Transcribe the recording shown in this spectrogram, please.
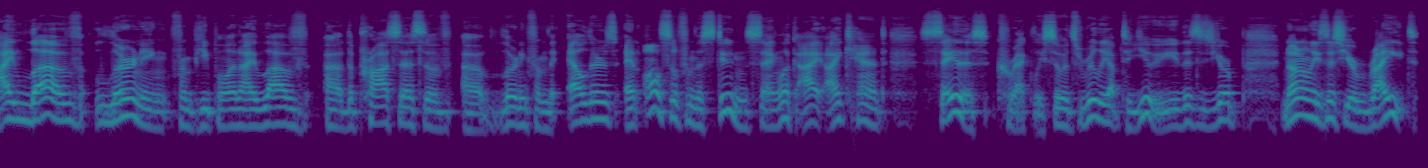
I love learning from people, and I love uh, the process of uh, learning from the elders and also from the students saying, Look, I, I can't say this correctly. So it's really up to you. This is your, not only is this your right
